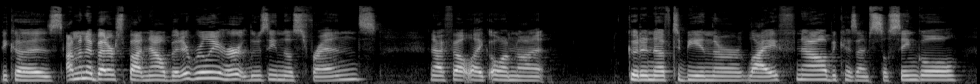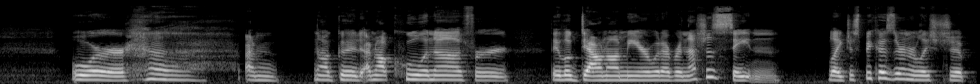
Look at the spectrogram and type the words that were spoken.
Because I'm in a better spot now, but it really hurt losing those friends. And I felt like, oh, I'm not good enough to be in their life now because I'm still single or I'm not good, I'm not cool enough or they look down on me or whatever. And that's just Satan. Like, just because they're in a relationship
